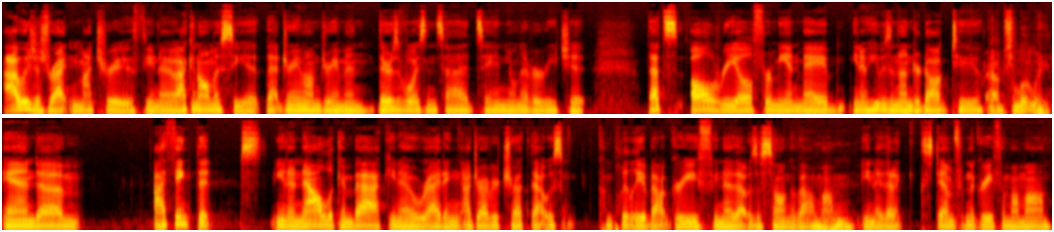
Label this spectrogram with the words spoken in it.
I was just writing my truth. You know, I can almost see it. That dream I'm dreaming. There's a voice inside saying you'll never reach it. That's all real for me and Mabe. You know, he was an underdog too. Absolutely. And um, I think that, you know, now looking back, you know, writing I Drive Your Truck, that was completely about grief. You know, that was a song about mom, you know, that stemmed from the grief of my mom.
